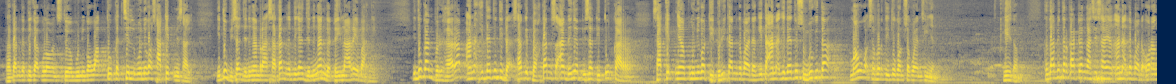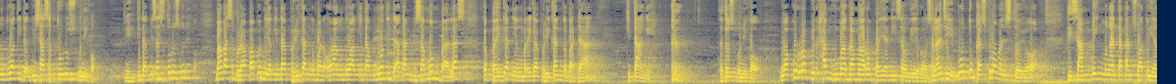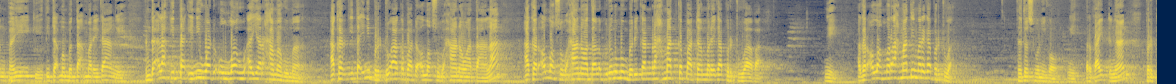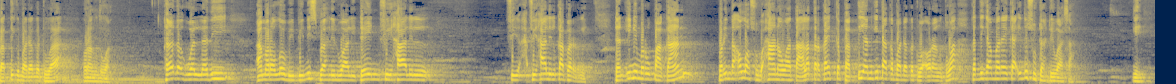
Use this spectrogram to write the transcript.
Bahkan ketika kula panjenengan punika waktu kecil punika sakit misalnya. Itu bisa jenengan rasakan ketika jenengan gak ada lare, Pak nih. Itu kan berharap anak kita itu tidak sakit bahkan seandainya bisa ditukar sakitnya kok diberikan kepada kita. Anak kita itu sembuh kita mau kok seperti itu konsekuensinya. Gitu tetapi terkadang kasih sayang anak kepada orang tua tidak bisa setulus kok Nih, tidak bisa setulus kok Maka seberapapun yang kita berikan kepada orang tua kita kok tidak akan bisa membalas kebaikan yang mereka berikan kepada kita nih. Terus kok Wa qur rabbirhamhuma kama rabbayani saghira. Selanjutnya tugas kula panjenengan di samping mengatakan suatu yang baik, tidak membentak mereka nggih. Hendaklah kita ini wad'ullahu ayyarhamahuma agar kita ini berdoa kepada Allah Subhanahu wa taala agar Allah Subhanahu wa taala memberikan rahmat kepada mereka berdua, Pak. Nih, agar Allah merahmati mereka berdua. Dados punika. Nggih. Terkait dengan berbakti kepada kedua orang tua. Hadza huwa alladhi amara Allah bi binisbah lil walidain fi halil fi fi halil kabar. Dan ini merupakan perintah Allah Subhanahu wa taala terkait kebaktian kita kepada kedua orang tua ketika mereka itu sudah dewasa.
